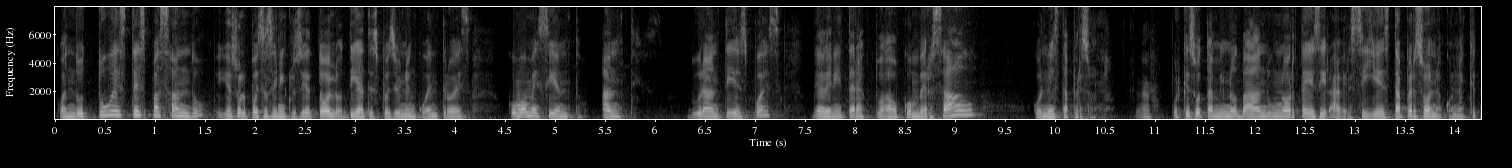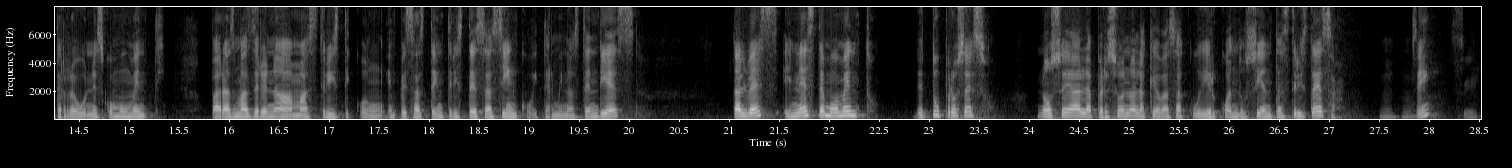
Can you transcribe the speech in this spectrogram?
Cuando tú estés pasando, y eso lo puedes hacer inclusive todos los días después de un encuentro, es cómo me siento antes, durante y después de haber interactuado, conversado con esta persona. Claro. Porque eso también nos va dando un norte de decir, a ver, si esta persona con la que te reúnes comúnmente, paras más drenada, más triste, con, empezaste en tristeza 5 y terminaste en 10, tal vez en este momento de tu proceso no sea la persona a la que vas a acudir cuando sientas tristeza. ¿Sí? Sí.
